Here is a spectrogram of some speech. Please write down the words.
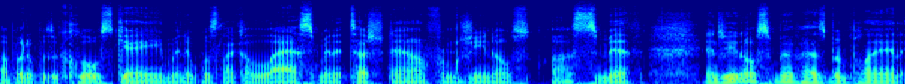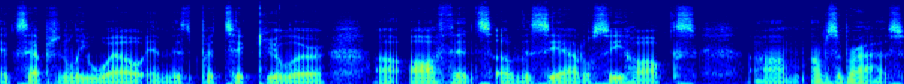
uh, but it was a close game, and it was like a last minute touchdown from Geno uh, Smith. And Geno Smith has been playing exceptionally well in this particular uh, offense of the Seattle Seahawks. Um, I'm surprised.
